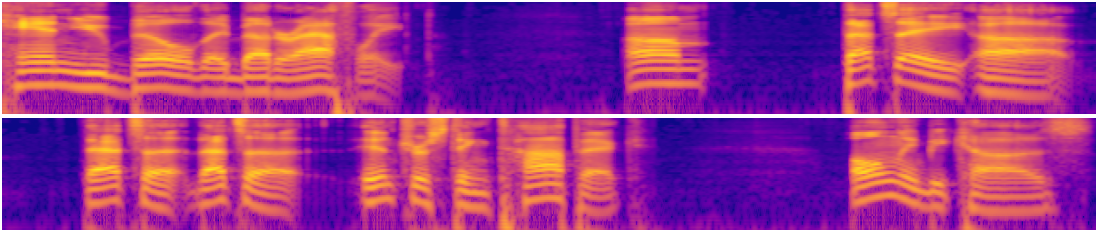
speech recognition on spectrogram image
can you build a better athlete? Um, that's a uh, that's a that's a interesting topic. Only because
